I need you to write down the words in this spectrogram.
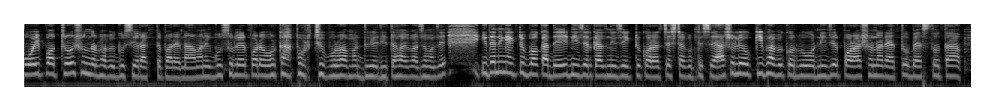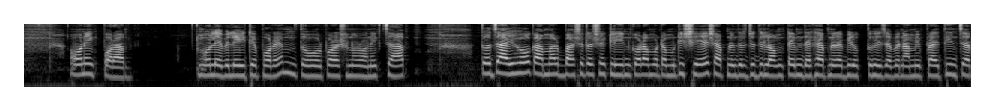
বইপত্রও সুন্দরভাবে গুছিয়ে রাখতে পারে না। মানে গুসুলের পরে ওর কাপড় চুপড়ও আমার ধুয়ে দিতে হয় মাঝে মাঝে। ইদানিং একটু বকা দেই, নিজের কাজ নিজে একটু করার চেষ্টা করতেছে। আসলে ও কীভাবে করবে? ওর নিজের পড়াশোনার এত ব্যস্ততা, অনেক পড়া। ও লেভেলে এইটে পড়ে, তো ওর পড়াশোনার অনেক চাপ। তো যাই হোক, আমার বাসা টাসা ক্লিন করা মোটামুটি শেষ। আপনাদের যদি লং টাইম দেখায়, আপনারা বিরক্ত হয়ে যাবেন। আমি প্রায় তিন চার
